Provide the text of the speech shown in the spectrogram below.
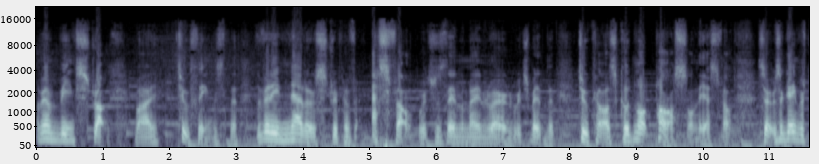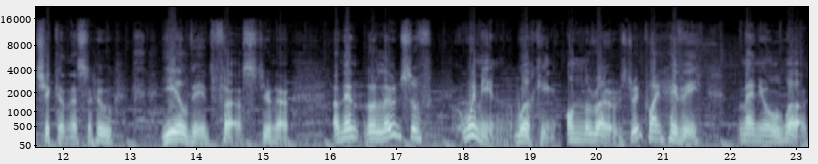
I remember being struck by two things. The, the, very narrow strip of asphalt, which was then the main road, which meant that two cars could not pass on the asphalt. So it was a game of chicken as to who yielded first, you know. And then there were loads of women working on the roads, doing quite heavy manual work.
